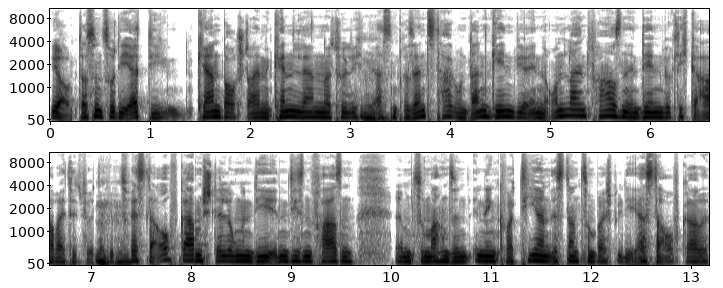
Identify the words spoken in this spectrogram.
ja, das sind so die, die Kernbausteine kennenlernen natürlich mhm. die ersten Präsenztage und dann gehen wir in Online-Phasen, in denen wirklich gearbeitet wird. Da mhm. gibt es feste Aufgabenstellungen, die in diesen Phasen ähm, zu machen sind. In den Quartieren ist dann zum Beispiel die erste Aufgabe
